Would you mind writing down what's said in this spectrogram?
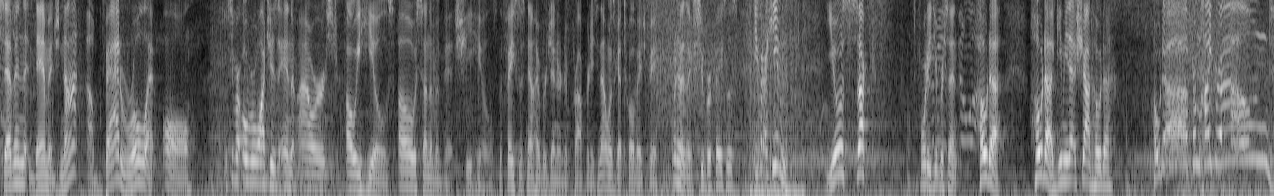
Seven damage. Not a bad roll at all. Let's see if our Overwatches and our... Oh, he heals. Oh, son of a bitch. He heals. The Faceless now have regenerative properties, and that one's got 12 HP. What is that, like super Faceless? Ibrahim! You suck! 42%. Hoda! Hoda, give me that shot, Hoda. Hoda from high ground!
